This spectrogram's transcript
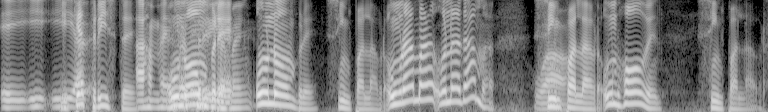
Y, y, Y, y qué triste. Amén. Un hombre, amén. un hombre sin palabra. Una, una dama sin palabra. Un joven sin palabra.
